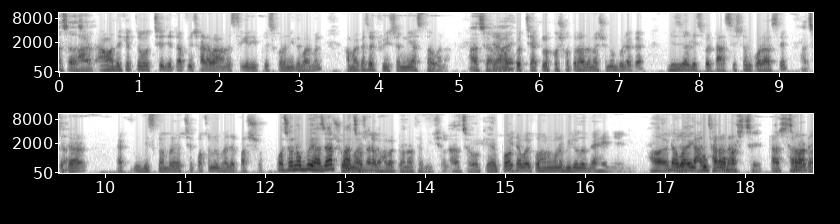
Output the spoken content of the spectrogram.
আচ্ছা আর আচ্ছা আমাদের ক্ষেত্রে হচ্ছে যেটা আপনি সারা বাংলাদেশ থেকে রিপ্লেস করে নিতে পারবেন আমার কাছে ফ্রিজটা নিয়ে আসতে হবে না। আচ্ছা মানে- আমার হচ্ছে এক লক্ষ সতেরো হাজার নশো নব্বই টাকা ডিজিটাল ডিসপ্লে টাচ সিস্টেম করা আছে। আচ্ছা। এটার ডিসকাউন্ট প্রাইস হচ্ছে পঁচানব্বই হাজার পাঁচশো। পঁচানব্বই হাজার পাঁচশো টাকা। ভালো টনার থাকবে ইনশাল্লাহ। আচ্ছা ওকে এরপর? এটা ভাই কখনো মনে ভিডিওতে দেখাইনি আমি। হ্যাঁ এটা এটা ভাই খুব কম আসছে। তার তার ছাড়াটা ছাড়াটা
